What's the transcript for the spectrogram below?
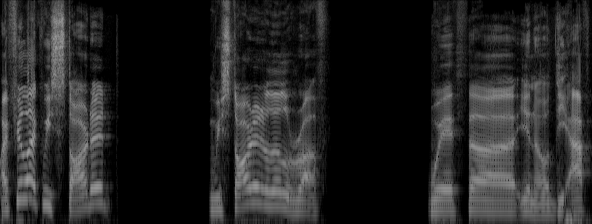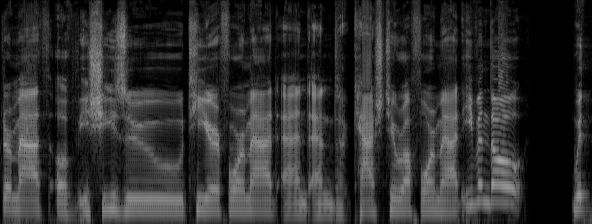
i feel like we started we started a little rough with uh you know the aftermath of Ishizu Tear format and and Kashtira format. Even though with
